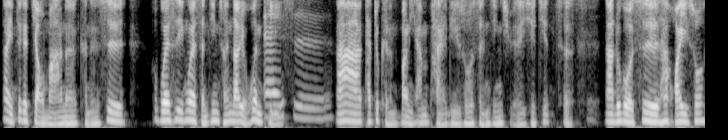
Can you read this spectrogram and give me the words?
那你这个脚麻呢，可能是会不会是因为神经传导有问题？是，那他就可能帮你安排，例如说神经学的一些检测。是，那如果是他怀疑说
